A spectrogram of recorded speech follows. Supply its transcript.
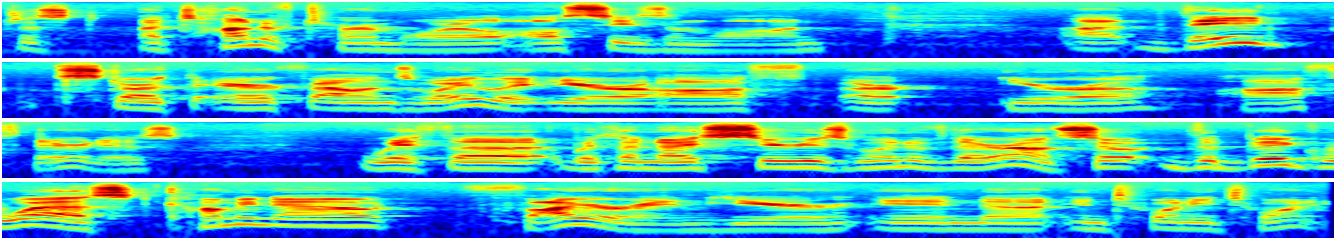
just a ton of turmoil all season long uh, they start the Eric Valenzuela era off or era off there it is with a with a nice series win of their own. So the Big West coming out firing here in uh, in 2020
